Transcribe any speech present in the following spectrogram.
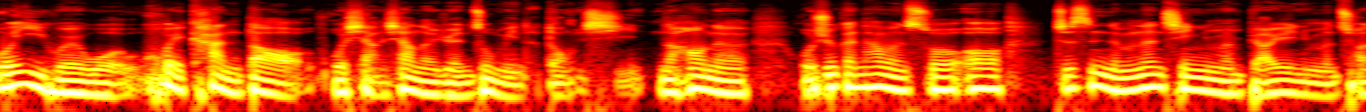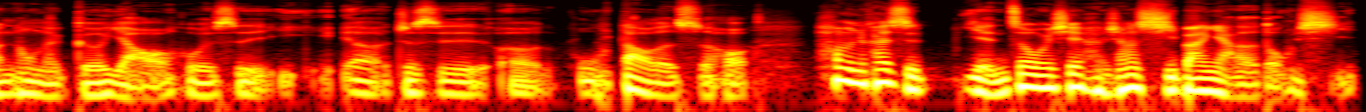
我以为我会看到我想象的原住民的东西，然后呢，我就跟他们说哦，就是能不能请你们表演你们传统的歌谣或者是呃，就是呃舞蹈的时候，他们就开始演奏一些很像西班牙的东西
